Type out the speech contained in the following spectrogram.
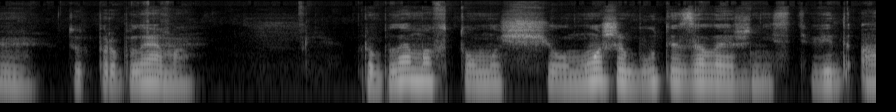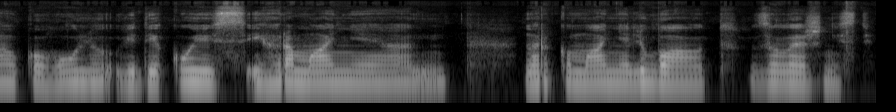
М, Тут проблема. Проблема в тому, що може бути залежність від алкоголю, від якоїсь ігроманії, наркоманія, люба от залежність.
